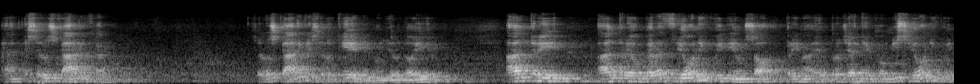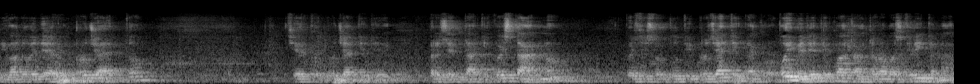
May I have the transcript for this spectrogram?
Eh? E se lo scarica se lo scarica e se lo tiene, non glielo do io. Altri, altre operazioni, quindi non so, prima è progetti e commissioni, quindi vado a vedere un progetto, cerco i progetti presentati quest'anno, questi sono tutti i progetti, ecco, voi vedete qua tanta roba scritta, ma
